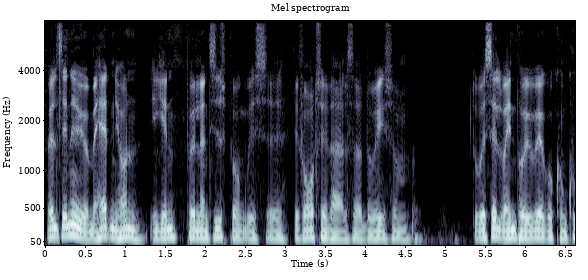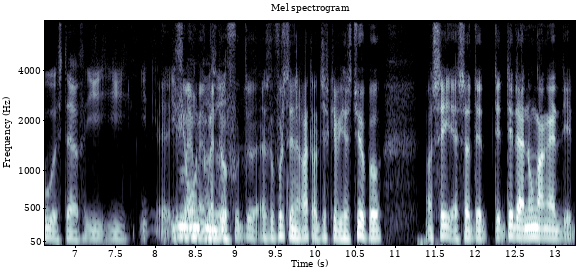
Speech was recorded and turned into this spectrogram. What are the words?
For ellers ender jo med hatten i hånden igen på et eller andet tidspunkt, hvis øh, det fortsætter, altså du ved, som du ved selv var inde på, at vi er ved at gå konkurs der i, i, i, i 14. Men, men du, du, altså, du er fuldstændig ret, og det skal vi have styr på at se, altså det, det, det der nogle gange er et,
